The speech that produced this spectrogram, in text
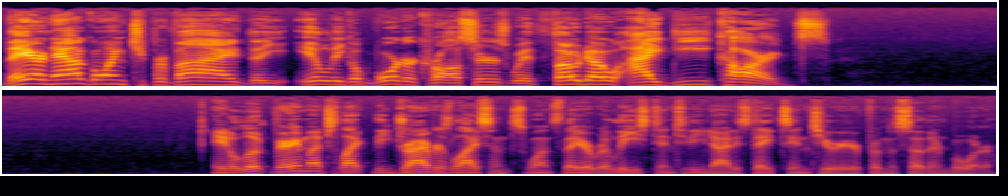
They are now going to provide the illegal border crossers with photo ID cards. It'll look very much like the driver's license once they are released into the United States interior from the southern border.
